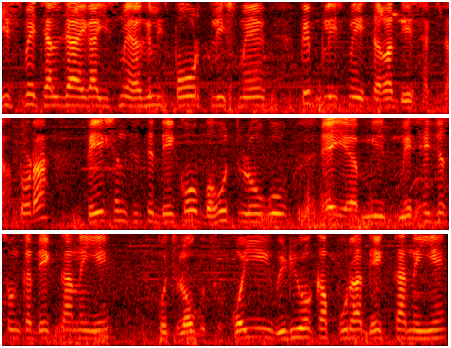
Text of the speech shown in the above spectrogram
इसमें चल जाएगा, इसमें अगली फोर्थ लिस्ट में फिफ्थ लिस्ट में इस तरह दे सकता। थोड़ा पेशेंस से देखो बहुत लोगों मैसेजेस उनका देखता नहीं है। कुछ लोग कोई वीडियो का पूरा देखता नहीं है।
